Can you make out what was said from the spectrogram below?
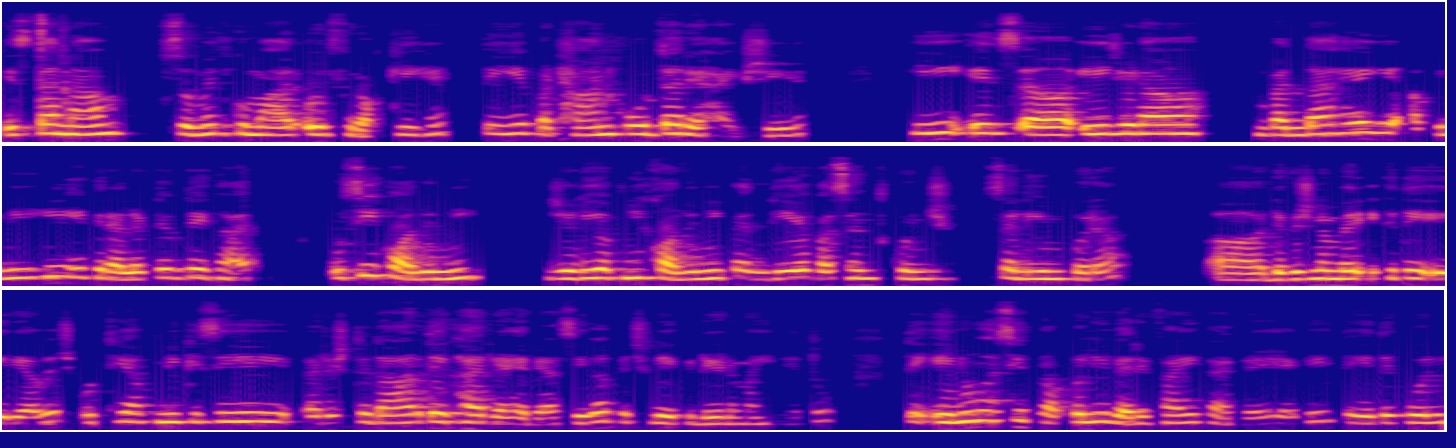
ਇਸ ਦਾ ਨਾਮ ਸੁਮਿਤ ਕੁਮਾਰ ਉਰਫ ਰੌਕੀ ਹੈ ਤੇ ਇਹ ਪਠਾਨਕੋਟ ਦਾ ਰਿਹਾਇਸ਼ੀ ਹੈ। ਹੀ ਇਜ਼ ਇਹ ਜਿਹੜਾ ਬੰਦਾ ਹੈ, ਇਹ ਆਪਣੀ ਹੀ ਇੱਕ ਰਿਲੇਟਿਵ ਦੇ ਘਰ, ਉਸੇ ਕਲੋਨੀ ਜਿਹੜੀ ਆਪਣੀ ਕਲੋਨੀ ਪੈਂਦੀ ਹੈ ਬਸੰਤ ਕੁੰਜ ਸਲੀਮਪੁਰਾ ਡਿਵੀਜ਼ਨ ਨੰਬਰ 1 ਦੇ ਏਰੀਆ ਵਿੱਚ, ਉੱਥੇ ਆਪਣੀ ਕਿਸੇ ਰਿਸ਼ਤੇਦਾਰ ਦੇ ਘਰ ਰਹਿ ਰਿਹਾ ਸੀਗਾ ਪਿਛਲੇ 1.5 ਮਹੀਨੇ ਤੋਂ ਤੇ ਇਹਨੂੰ ਅਸੀਂ ਪ੍ਰੋਪਰਲੀ ਵੈਰੀਫਾਈ ਕਰ ਰਹੇ ਹੈਗੇ ਤੇ ਇਹਦੇ ਕੋਲ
